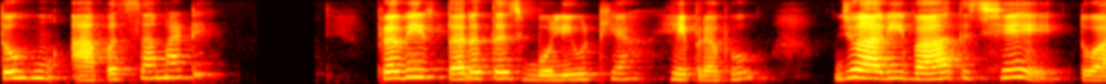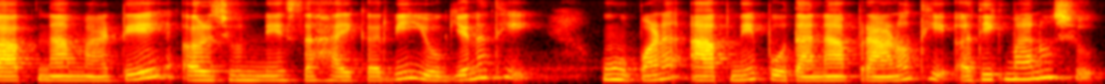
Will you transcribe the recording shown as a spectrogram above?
તો હું આપત શા માટે? પ્રવીર તરત જ બોલી ઉઠ્યા, હે પ્રભુ, જો આવી વાત છે, તો આપના માટે અર્જુનને સહાય કરવી યોગ્ય નથી. હું પણ આપને પોતાના પ્રાણોથી અધિક માનું છું.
